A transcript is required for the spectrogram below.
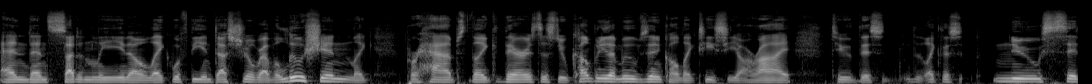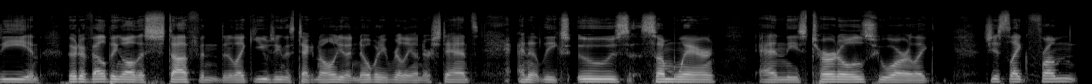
And then suddenly, you know, like with the Industrial Revolution, like perhaps like there is this new company that moves in called like TCRI to this like this new city and they're developing all this stuff and they're like using this technology that nobody really understands and it leaks ooze somewhere and these turtles who are like just like from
